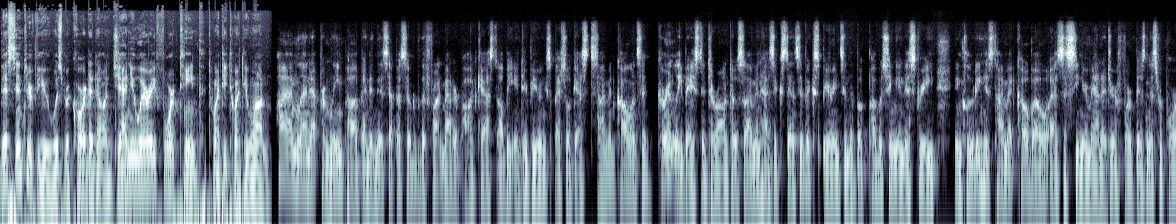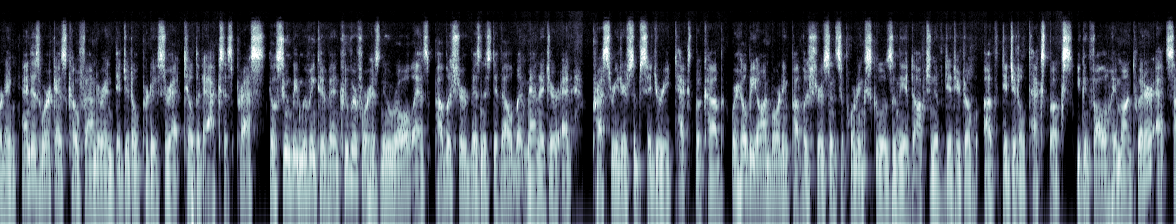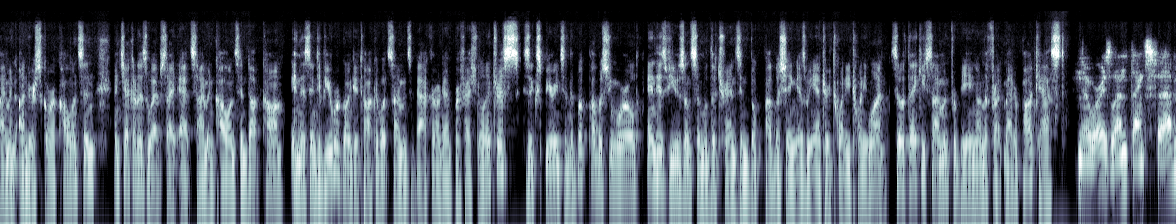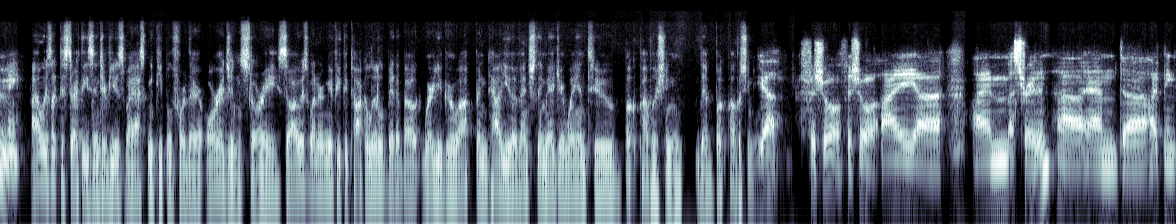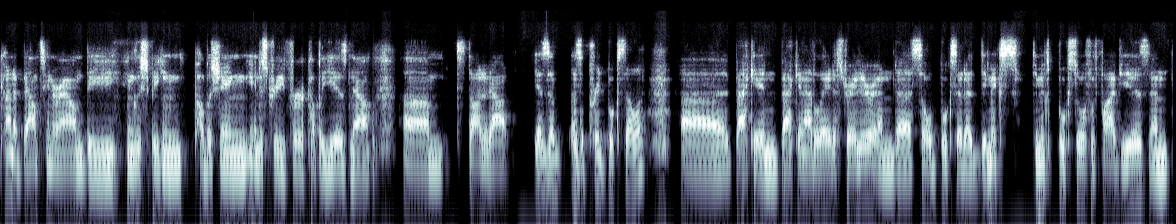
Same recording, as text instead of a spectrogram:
This interview was recorded on January 14th, 2021. Hi, I'm Len from LeanPub, and in this episode of the Front Matter podcast, I'll be interviewing special guest Simon Collinson. Currently based in Toronto, Simon has extensive experience in the book publishing industry, including his time at Kobo as a senior manager for business reporting and his work as co-founder and digital producer at Tilted Axis Press. He'll soon be moving to Vancouver for his new role as publisher business development manager at Press Reader subsidiary Textbook Hub, where he'll be onboarding publishers and supporting schools in the adoption of digital of digital textbooks. You can follow him on Twitter at Simon underscore underscore Collinson and check out his website at simoncollinson.com. In this interview, we're going to talk about Simon's background and professional interests, his experience in the book publishing world, and his views on some of the trends in book publishing as we enter 2021. So thank you, Simon, for being on the Front Matter podcast. No worries, Len. Thanks for having me. I always like to start these interviews by asking people for their origin story. So I was wondering if you could talk a little bit about where you grew up and how you eventually made your way into book publishing, the book publishing world. Yeah, for sure, for sure. I uh, I'm Australian, uh, and uh, I've been kind of bouncing around the English-speaking publishing industry for a couple of years now. Um, started out as a as a print bookseller uh, back in back in Adelaide, Australia, and uh, sold books at a Dymocks Dymocks bookstore for five years, and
